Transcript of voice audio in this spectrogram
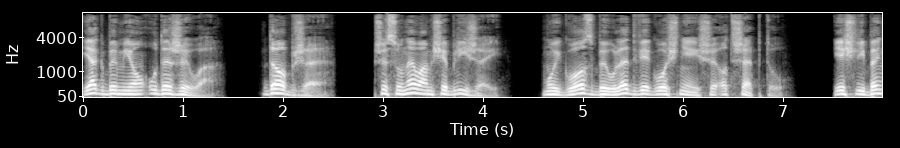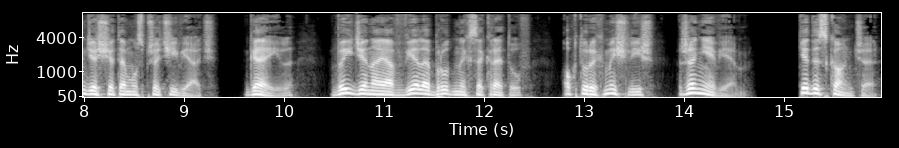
jakbym ją uderzyła. Dobrze. Przysunęłam się bliżej. Mój głos był ledwie głośniejszy od szeptu. Jeśli będziesz się temu sprzeciwiać, Gail, wyjdzie na jaw wiele brudnych sekretów, o których myślisz, że nie wiem. Kiedy skończę,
